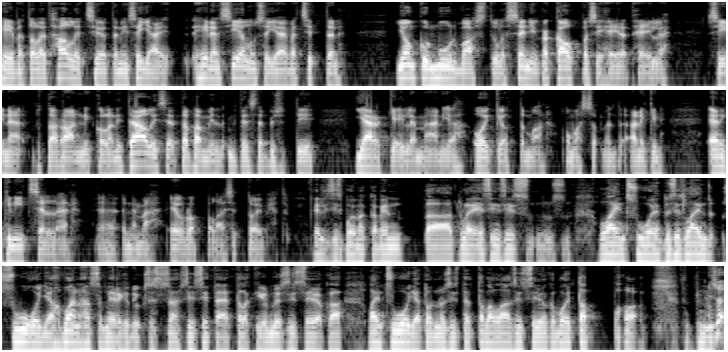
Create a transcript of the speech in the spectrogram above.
he eivät olleet hallitsijoita, niin se jäi, heidän sielunsa jäivät sitten jonkun muun vastuulle, sen, joka kauppasi heidät heille siinä tota, rannikolla. Niin tämä oli se tapa, miten sitä pystyttiin järkeilemään ja oikeuttamaan omassa, ainakin, ainakin itselleen nämä eurooppalaiset toimijat. Eli siis voimakkaammin äh, tulee esiin siis lain suojat, siis lain suoja vanhassa merkityksessä, siis sitä, että laki on myös siis se, joka lain suojaton on siis tavallaan siis se, jonka voi tappaa. So,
